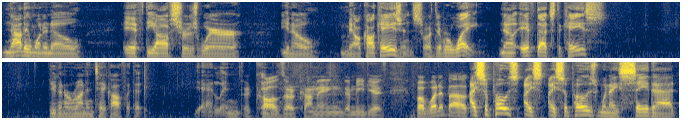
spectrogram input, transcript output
now they want to know if the officers were, you know, male Caucasians or they were white. Now, if that's the case, you're going to run and take off with it. Yeah, and, the calls are coming, the media is. But what about? I suppose. I, I suppose when I say that,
